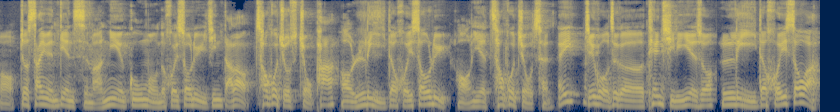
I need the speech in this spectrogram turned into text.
哦，就三元电池嘛，镍、钴、锰的回收率已经达到超过九十九趴哦，锂的回收率哦也超过九成。哎，结果这个天齐锂业说，锂的回收啊，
